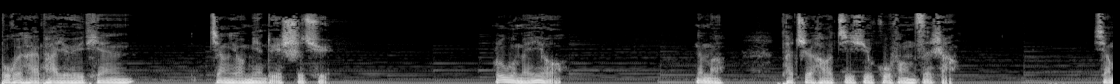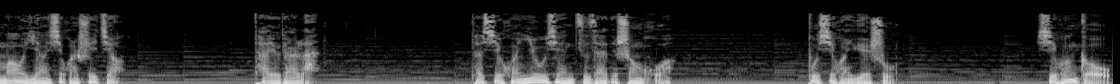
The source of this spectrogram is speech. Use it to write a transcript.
不会害怕有一天将要面对失去。如果没有，那么他只好继续孤芳自赏，像猫一样喜欢睡觉。他有点懒，他喜欢悠闲自在的生活，不喜欢约束，喜欢狗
